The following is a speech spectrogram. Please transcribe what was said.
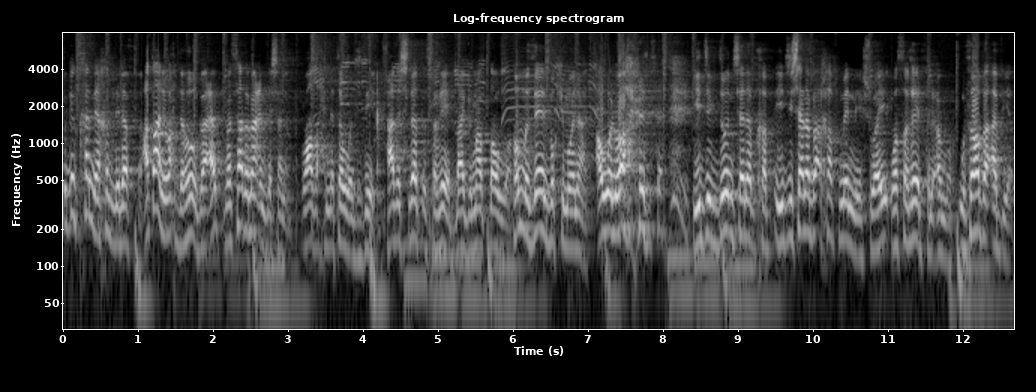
فقلت خلني أخذ لي لفة. أعطاني واحدة هو بعد بس هذا ما عنده شنب. واضح إنه توه جديد. هذا شريط صغير باقي ما تطور هم زي البوكيمونات أول واحد يجي بدون شنب خف يجي شنب أخف مني شوي وصغير في العمر وثوبه أبيض.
